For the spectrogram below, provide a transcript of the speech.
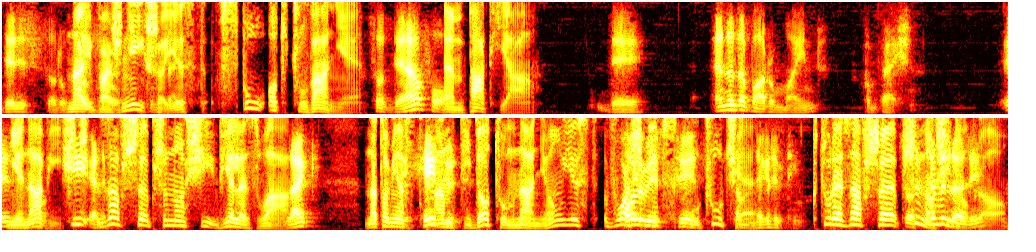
there is sort of Najważniejsze jest współodczuwanie, empatia. Nienawiść zawsze przynosi wiele zła. Natomiast antidotum na nią jest właśnie współczucie, które zawsze przynosi dobro.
